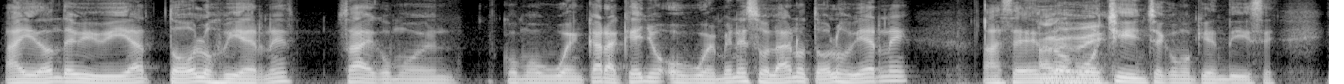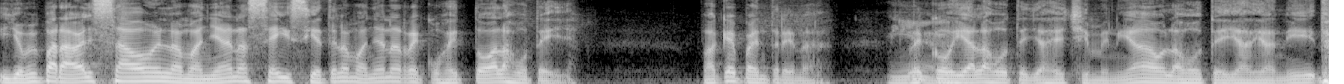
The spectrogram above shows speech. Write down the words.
ahí donde vivía todos los viernes, ¿sabes? Como, en- como buen caraqueño o buen venezolano, todos los viernes hacen A los bochinches, como quien dice. Y yo me paraba el sábado en la mañana, 6, 7 de la mañana, a recoger todas las botellas. ¿Para qué? Para entrenar. Recogía las botellas de chimeneado, las botellas de anita,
